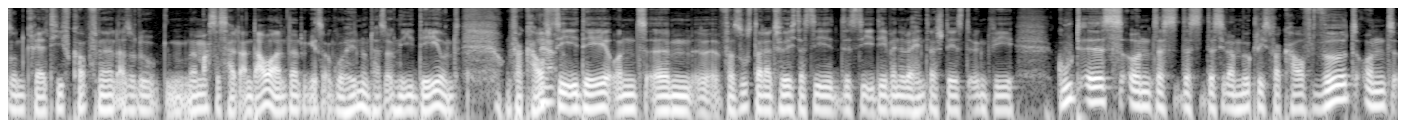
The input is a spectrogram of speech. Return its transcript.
so ein Kreativkopf. Ne? Also du machst das halt andauernd, ne? du gehst irgendwo hin und hast irgendeine Idee und, und verkaufst ja. die Idee und ähm, versuchst dann natürlich, dass die, dass die Idee, wenn du dahinter stehst, irgendwie gut ist und dass, dass, dass sie dann möglichst verkauft wird und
